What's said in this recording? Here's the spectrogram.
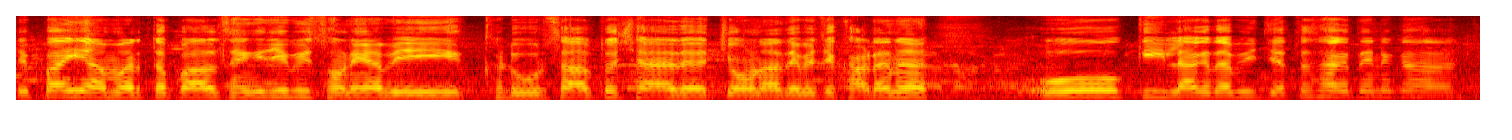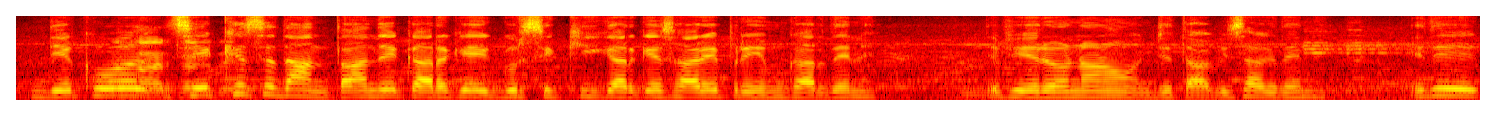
ਤੇ ਭਾਈ ਅਮਰਤਪਾਲ ਸਿੰਘ ਜੀ ਵੀ ਸੁਣਿਆ ਵੀ ਖਡੂਰ ਸਾਹਿਬ ਤੋਂ ਸ਼ਾਇਦ ਚੋਣਾਂ ਦੇ ਵਿੱਚ ਖੜਨ ਉਹ ਕੀ ਲੱਗਦਾ ਵੀ ਜਿੱਤ ਸਕਦੇ ਨੇ ਕਹਾ ਦੇਖੋ ਸਿੱਖ ਸਿਧਾਂਤਾਂ ਦੇ ਕਰਕੇ ਗੁਰਸਿੱਖੀ ਕਰਕੇ ਸਾਰੇ ਪ੍ਰੇਮ ਕਰਦੇ ਨੇ ਤੇ ਫਿਰ ਉਹਨਾਂ ਨੂੰ ਜਿਤਾ ਵੀ ਸਕਦੇ ਨੇ। ਇਹਦੇ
